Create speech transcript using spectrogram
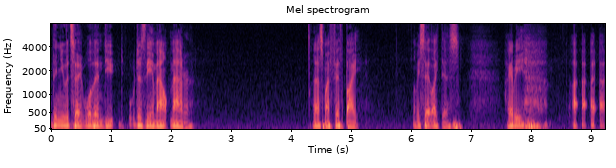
then you would say, well, then do you, does the amount matter? And that's my fifth bite. Let me say it like this. I gotta be I, I,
